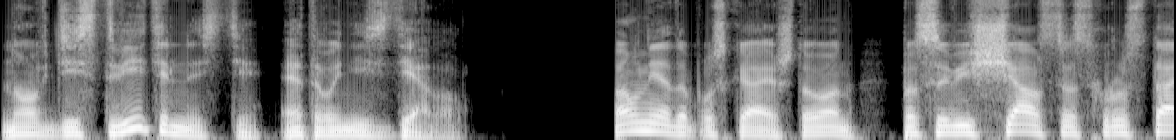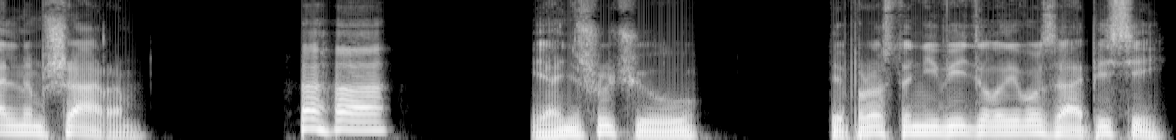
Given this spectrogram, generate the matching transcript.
но в действительности этого не сделал. Вполне допуская, что он посовещался с хрустальным шаром. «Ха-ха!» «Я не шучу. Ты просто не видела его записей».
